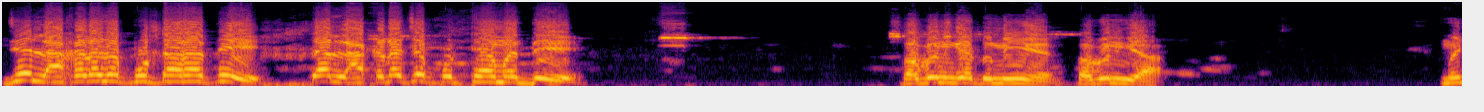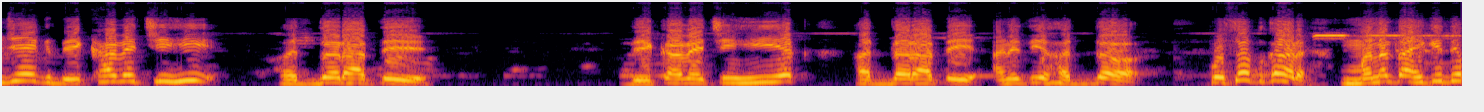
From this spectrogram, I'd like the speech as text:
जे लाकडाचा पुठ्ठा राहते त्या लाकडाच्या पुठ्ठ्यामध्ये. बघून घ्या तुम्ही हे, बघून घ्या. म्हणजे एक देखाव्याची ही हद्द राहते. देखाव्याची ही एक हद्द राहते. आणि ती हद्द पुसतकर म्हणत आहे की ती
